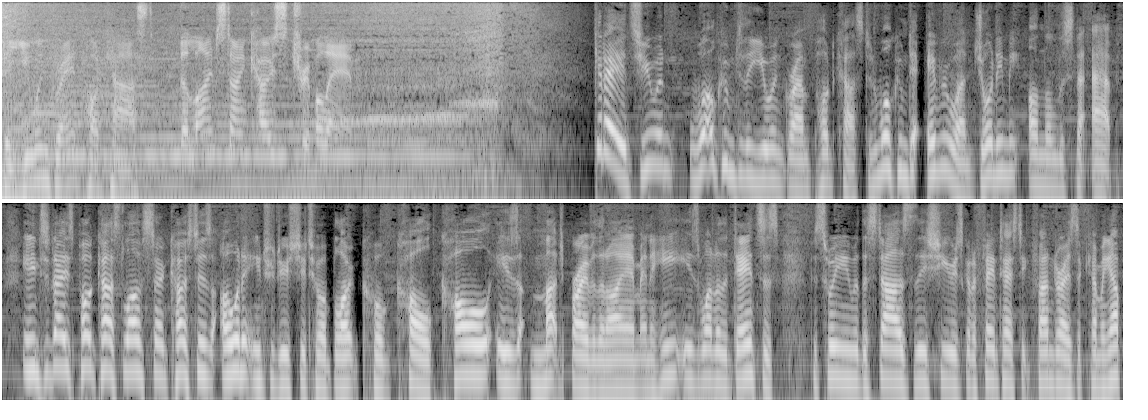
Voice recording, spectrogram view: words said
The Ewan Grant Podcast, the Limestone Coast Triple M. G'day, it's Ewan. Welcome to the Ewan Grant podcast, and welcome to everyone joining me on the LiSTNR app. In today's podcast, Limestone Coasters, I want to introduce you to a bloke called Cole. Cole is much braver than I am, and he is one of the dancers for Swinging with the Stars this year. He's got a fantastic fundraiser coming up.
